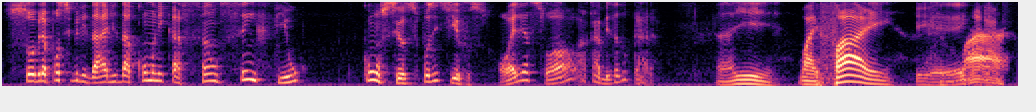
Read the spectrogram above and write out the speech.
sobre a possibilidade da comunicação sem fio com os seus dispositivos. Olha só a cabeça do cara. Aí, Wi-Fi, celular.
